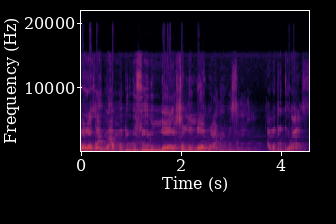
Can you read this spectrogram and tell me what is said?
পাওয়া যায় মোহাম্মদুর রসুল্লাহ সাল্লাহ আলী আমাদের গোড়া আছে।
